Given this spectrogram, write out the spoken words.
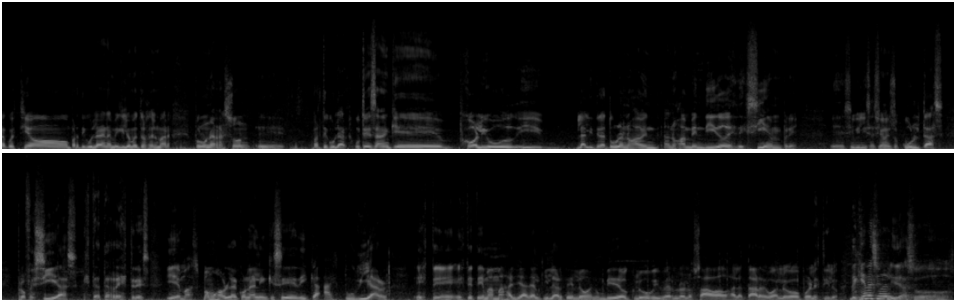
una cuestión particular en A Mil Kilómetros del Mar por una razón eh, particular. Ustedes saben que Hollywood y la literatura nos, nos han vendido desde siempre eh, civilizaciones ocultas, profecías extraterrestres y demás. Vamos a hablar con alguien que se dedica a estudiar este, este tema más allá de alquilártelo en un videoclub y verlo los sábados a la tarde o algo por el estilo. ¿De qué nacionalidad sos?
